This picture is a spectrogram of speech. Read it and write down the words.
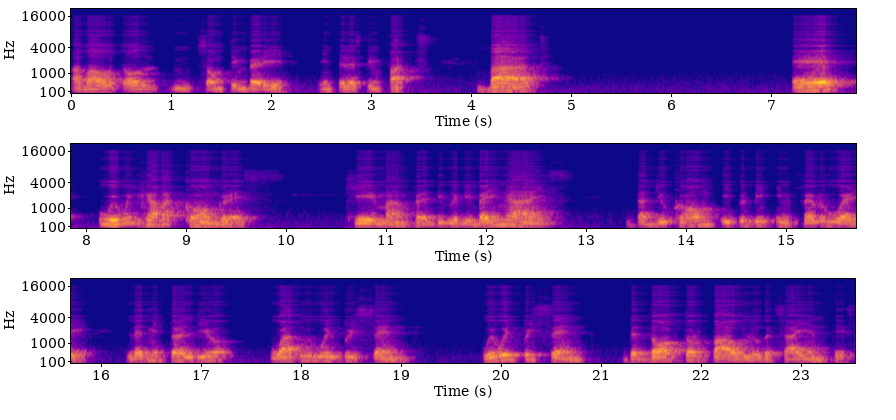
about all mm, something very interesting facts. But uh, we will have a congress here, Manfred. It will be very nice that you come. It will be in February. Let me tell you what we will present. We will present the Dr. Paulo, the scientist.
